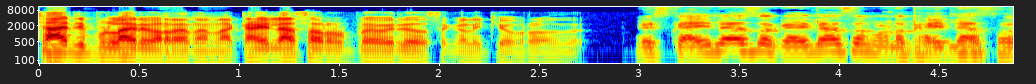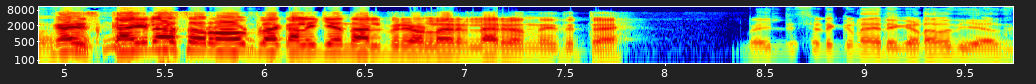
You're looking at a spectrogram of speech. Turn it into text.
ചാറ്റ് പിള്ളേർ പറയുന്നതാണ്. കൈലാസ റോൾ പ്ലേ ഒരു ദിവസം കളിക്കോ ബ്രോ കൈലാസം കൈലാസം വേണോ Kailasam guys Kailasa role play കളിക്കാൻ താല്പര്യമുള്ളവരെല്ലാരും ഒന്ന് ഇതിട്ടെ. ഗണപതിയാണ്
